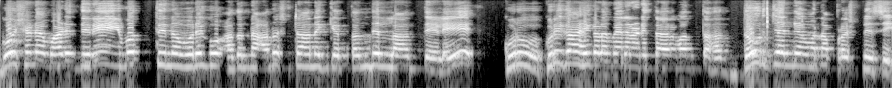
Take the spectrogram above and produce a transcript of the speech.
ಘೋಷಣೆ ಮಾಡಿದ್ದೀರಿ. ಇವತ್ತಿನವರೆಗೂ ಅದನ್ನ ಅನುಷ್ಠಾನಕ್ಕೆ ತಂದಿಲ್ಲ ಅಂತೇಳಿ ಕುರು, ಕುರಿಗಾಹಿಗಳ ಮೇಲೆ ನಡೀತಾ ಇರುವಂತಹ ದೌರ್ಜನ್ಯವನ್ನ ಪ್ರಶ್ನಿಸಿ.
